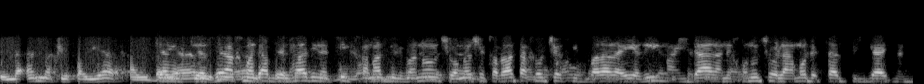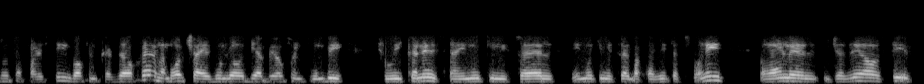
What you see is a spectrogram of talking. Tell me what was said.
الا ان في طيات البيان... זה אחמד עבד אל-האדי, נציג חמאס בלבנון, שאומר שקבלת האחריות של חיזבאללה לירי מעידה על הנכונות שלו לעמוד לצד פלגי ההתנגדות הפלסטינית באופן כזה או אחר, למרות שהארגון לא הודיע באופן פומבי שהוא ייכנס לעימות עם ישראל, לעימות עם ישראל בחזית הצפונית. בריאיון לאל-ג'זירה הוסיף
